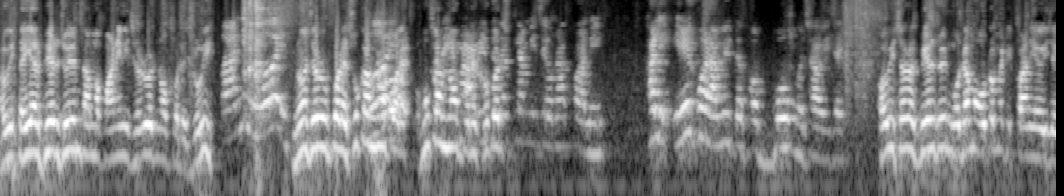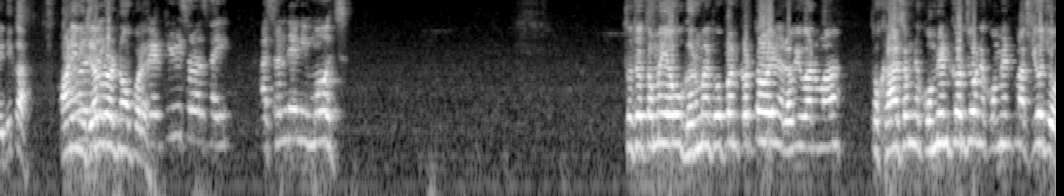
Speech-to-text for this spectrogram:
હવે તૈયાર ફેર જોઈએ ને આમાં પાણીની જરૂર ન પડે જોઈ? પાણી હોય. ન જરૂર પડે શું કામ ન પડે શું કામ ન પડે ખબર? છે નાખવાની. ખાલી એક વાર આવી રીતે બહુ મજા આવી જાય. આવી સરસ ભેળ જોઈને મોઢામાં ઓટોમેટિક પાણી આવી જાય દીકા. પાણીની જરૂર જ ન પડે. કેવી સરસ થઈ? આ સન્ડે ની મોજ. તો જો તમે એવું ઘરમાં તોફાન કરતા હોય ને રવિવારમાં તો ખાસ અમને કોમેન્ટ કરજો અને કોમેન્ટમાં કહેજો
